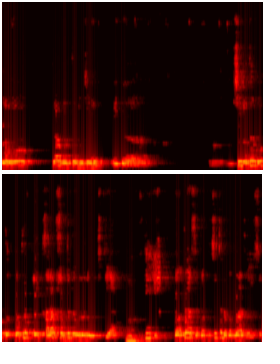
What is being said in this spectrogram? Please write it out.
तो वो क्या बोलते मुझे एक तो, मतलब एक खराब शब्द में उन्होंने यूज़ किया। कि बकवास है बकवास है ना बकवास है इसे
